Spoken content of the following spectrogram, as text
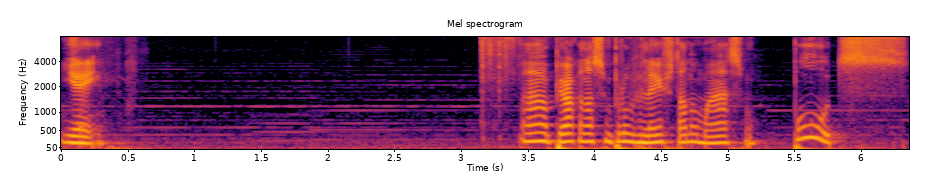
E aí? Ah, o pior é que o nosso privilégio tá no máximo. Putz.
